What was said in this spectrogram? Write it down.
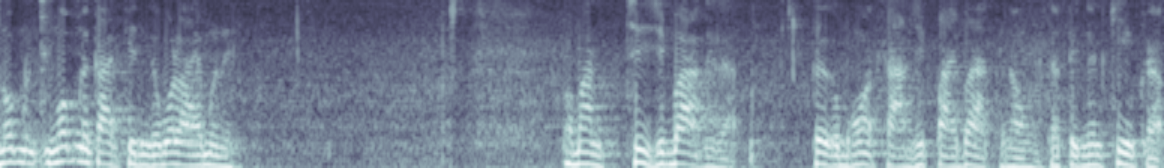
งบงบในการกินกับบัวลายมือนี่ประมาณสี่สิบบาทนี่แหละเตอกับฮอดสามสิบปลายบาทพี่น้องแต่เป็นเงินกีบกับ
